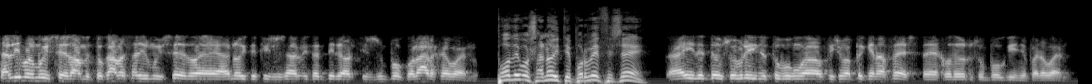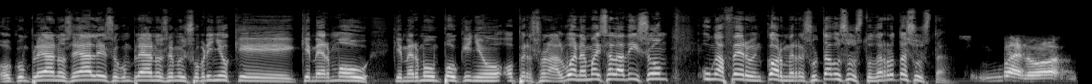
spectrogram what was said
Salimos moi cedo, me tocaba salir moi cedo e eh, a noite fixos a noite anterior, fixos un pouco larga, bueno. Podemos a noite por veces, eh? Aí de teu sobrinho tuvo unha, fixo unha pequena festa e eh, jodeunos un pouquiño, pero bueno. O cumpleanos de Alex, o cumpleanos é meu sobrinho que, que mermou que mermou un pouquiño o personal. Bueno, e máis alá diso, un a cero en Corme, resultado susto, derrota susta. Bueno,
